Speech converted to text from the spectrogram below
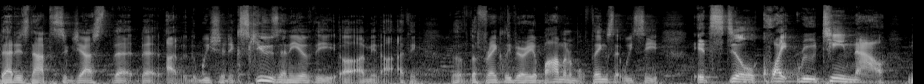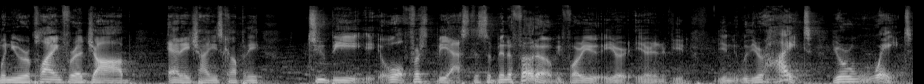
that is not to suggest that that we should excuse any of the. Uh, I mean, I think the, the, frankly very abominable things that we see. It's still quite routine now when you're applying for a job at a Chinese company to be well first be asked to submit a photo before you you're, you're interviewed you, with your height, your weight,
